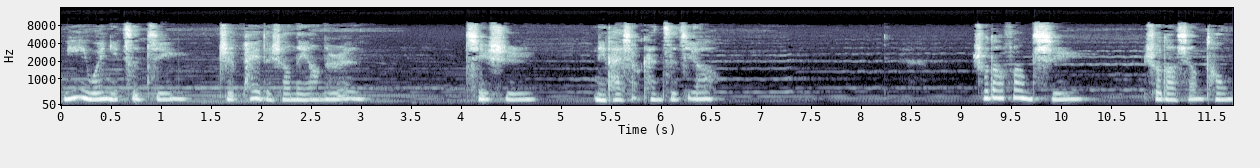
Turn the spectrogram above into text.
你以为你自己只配得上那样的人，其实你太小看自己了。说到放弃，说到想通，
